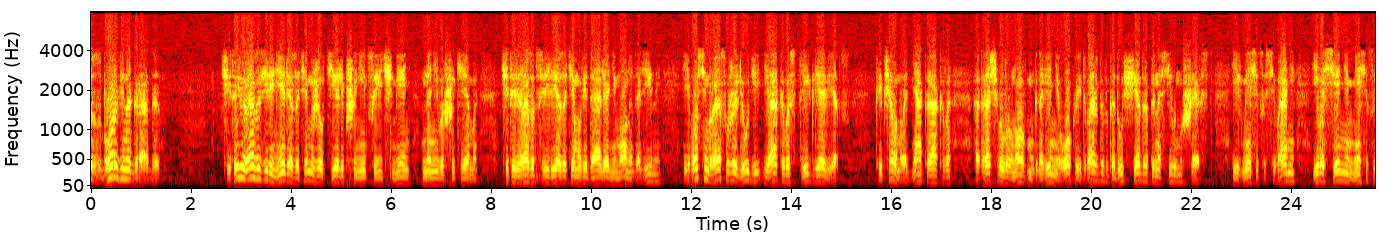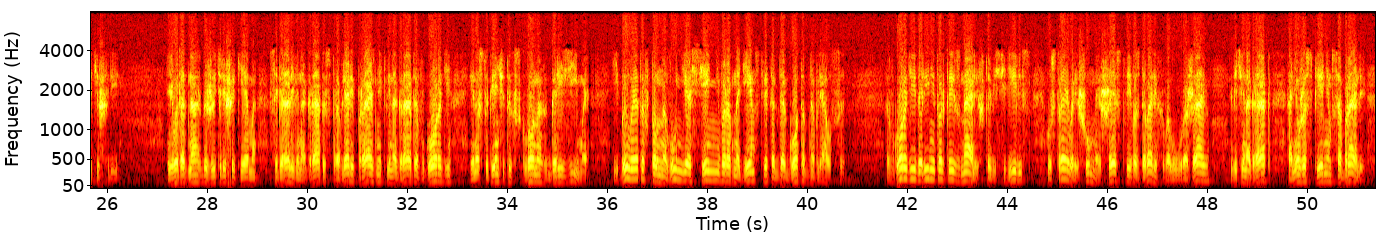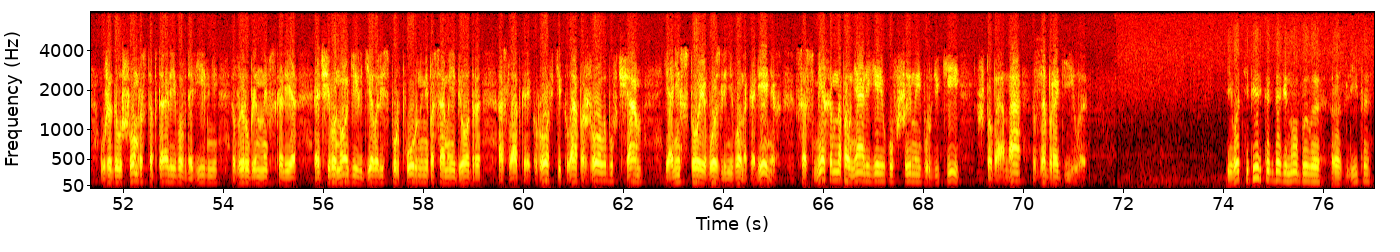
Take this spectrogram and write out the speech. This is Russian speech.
Сбор винограда. Четыре раза зеленели, а затем и желтели пшеница и ячмень на нивах Шикема. Четыре раза цвели, а затем увидали анимоны долины. И восемь раз уже люди Иакова стригли овец. Крепчал молодняк Иакова, отращивал руно в мгновение ока и дважды в году щедро приносил ему шерсть, и в месяцу Сивани, и в осеннем месяцу Тишри. И вот однажды жители Шикема собирали виноград и справляли праздник винограда в городе и на ступенчатых склонах Горизимы, и было это в полнолуние осеннего равноденствия, когда год обновлялся. В городе и долине только и знали, что веселились, устраивали шумное шествие, воздавали хвалу урожаю, ведь виноград они уже с пением собрали, уже голышом растоптали его в давильне, вырубленной в скале, отчего ноги их делались пурпурными по самые бедра, а сладкая кровь текла по желобу в чан, и они, стоя возле него на коленях, со смехом наполняли ею кувшины и бурдюки, чтобы она забродила. И вот теперь, когда вино было разлито,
